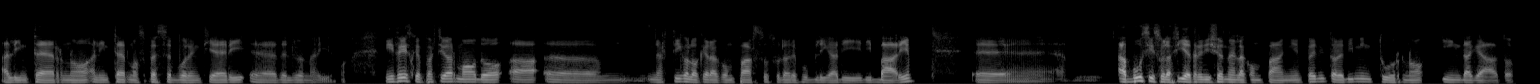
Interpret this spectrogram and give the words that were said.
all'interno, all'interno spesso e volentieri uh, del giornalismo. Mi riferisco in particolar modo a ehm, un articolo che era comparso sulla Repubblica di, di Bari, eh, abusi sulla figlia tredicenne della compagna, imprenditore di Minturno indagato.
